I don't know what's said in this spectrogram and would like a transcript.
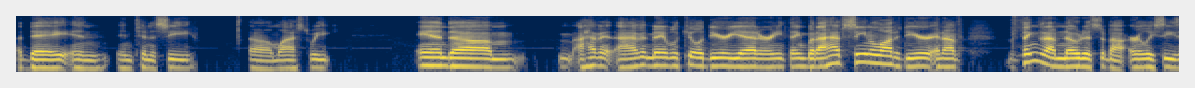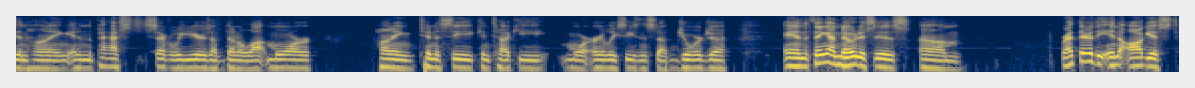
a day in in Tennessee um, last week, and um, I haven't I haven't been able to kill a deer yet or anything, but I have seen a lot of deer, and I've the thing that I've noticed about early season hunting, and in the past several years, I've done a lot more hunting Tennessee, Kentucky, more early season stuff, Georgia, And the thing I notice is um, right there the end of August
